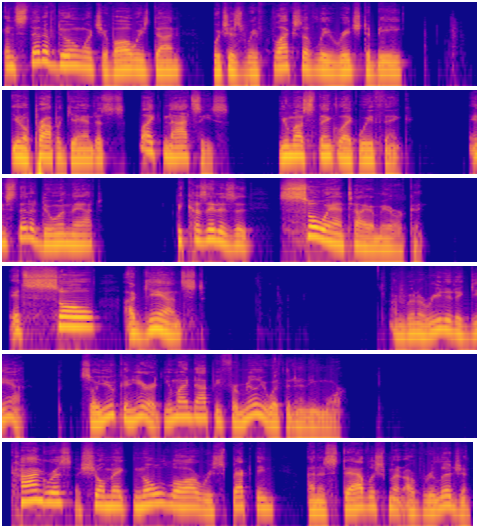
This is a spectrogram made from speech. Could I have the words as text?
Instead of doing what you've always done, which is reflexively reach to be, you know, propagandists like Nazis, You must think like we think. Instead of doing that, because it is a, so anti American, it's so against. I'm going to read it again so you can hear it. You might not be familiar with it anymore. Congress shall make no law respecting an establishment of religion.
